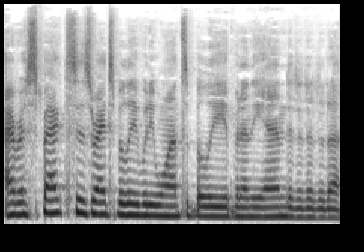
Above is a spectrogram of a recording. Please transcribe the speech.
I respect his right to believe what he wants to believe, but in the end, da, da, da, da.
